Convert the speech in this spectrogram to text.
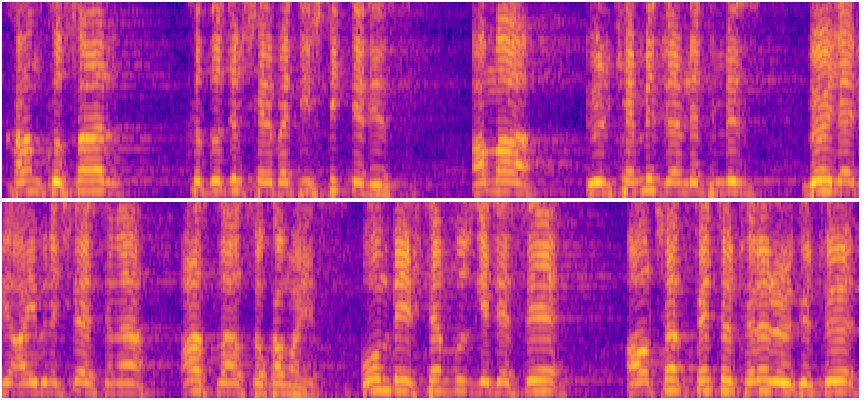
kan kusar, kızılcık şerbeti içtik deriz. Ama ülkemiz ve milletimiz böyle bir ayıbın içerisine asla sokamayız. 15 Temmuz gecesi alçak FETÖ terör örgütü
